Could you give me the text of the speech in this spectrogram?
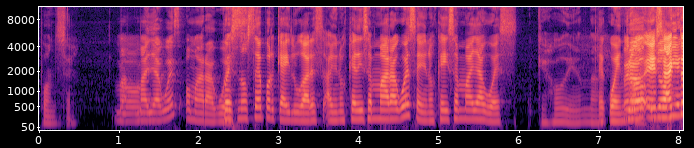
Ponce. Ma- ¿Mayagüez o Maragüez? Pues no sé porque hay lugares, hay unos que dicen Maragüez y hay unos que dicen Mayagüez. Qué jodienda. Te cuento. Pero Yo- exacto,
